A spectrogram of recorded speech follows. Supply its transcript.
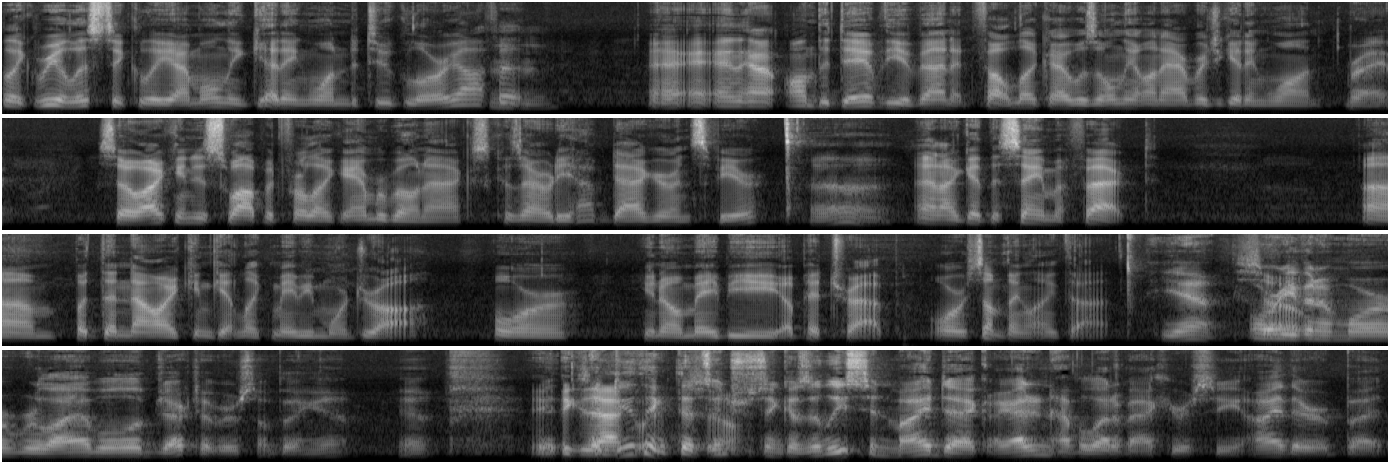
like realistically I'm only getting one to two glory off it. Mm-hmm. And, and on the day of the event, it felt like I was only on average getting one. right. So I can just swap it for like Amberbone Axe because I already have Dagger and Sphere Ah, and I get the same effect. Um, but then now I can get like maybe more draw, or you know maybe a pit trap or something like that. yeah, So- or even a more reliable objective or something. Yeah, yeah. I- I do think that's so- interesting because at least in my deck, I, I didn't have a lot of accuracy either, but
